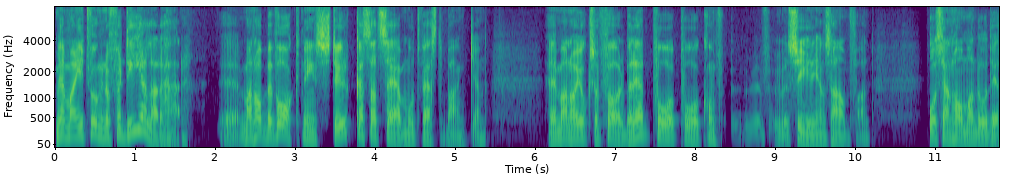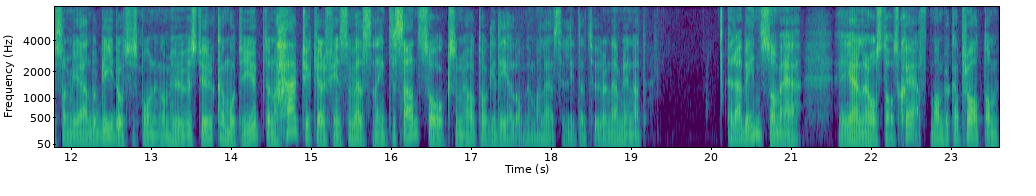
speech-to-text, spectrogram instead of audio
Men man är ju tvungen att fördela det här. Eh, man har bevakningsstyrka så att säga mot Västbanken. Eh, man har ju också förberett på, på Syriens anfall. Och sen har man då det som ju ändå blir då så småningom huvudstyrka mot Egypten. Och här tycker jag det finns en väldigt intressant sak som jag har tagit del av när man läser litteraturen, nämligen att Rabin som är eh, generalstabschef, man brukar prata om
